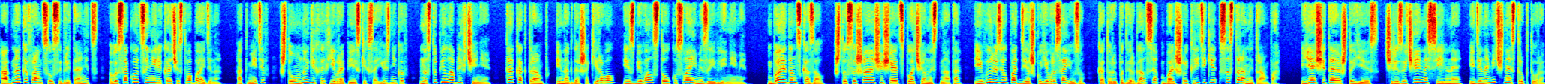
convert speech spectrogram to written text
Однако француз и британец высоко оценили качество Байдена, отметив, что у многих их европейских союзников наступило облегчение, так как Трамп иногда шокировал и сбивал с толку своими заявлениями. Байден сказал, что США ощущают сплоченность НАТО и выразил поддержку Евросоюзу, который подвергался большой критике со стороны Трампа. «Я считаю, что ЕС – чрезвычайно сильная и динамичная структура,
